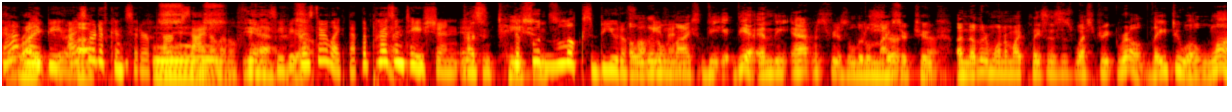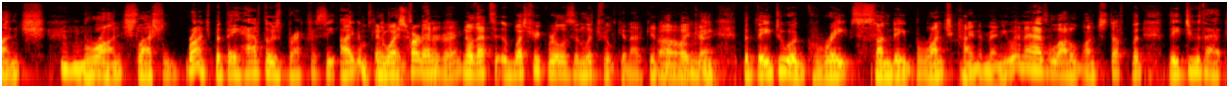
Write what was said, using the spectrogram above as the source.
that right? might be. I Uh, sort of consider Parkside a little Yeah. fancy because Yeah. they're like that. The presentation is the food Presentation's looks a beautiful. little even. nice. The yeah, and the atmosphere is a little nicer too. Another one of my places is West Street Grill. They do a lunch, Mm-hmm. brunch slash brunch, but they have those breakfasty items In like West Hartford, Benedict. right? No, that's West Street Grill is in Litchfield, Connecticut, up Oh, by okay. me. But they do a great Sunday brunch kind of menu, and it has a lot of lunch stuff. But they do that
